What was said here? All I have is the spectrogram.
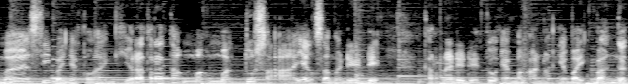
Masih banyak lagi. Rata-rata emak-emak tuh sayang sama dede Karena dede tuh emang anaknya baik banget.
